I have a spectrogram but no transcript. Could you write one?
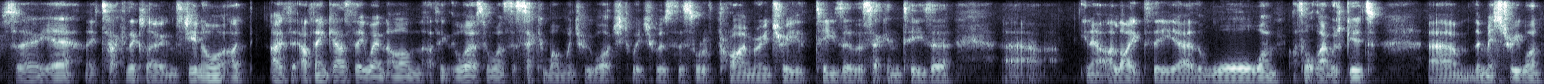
So yeah, the Attack of the Clones. Do you know what? I I, th- I think as they went on, I think the worst one was the second one, which we watched, which was the sort of primary tre- teaser, the second teaser. Uh, you know, I liked the uh, the war one. I thought that was good. Um, the mystery one,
